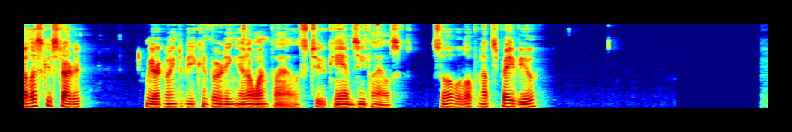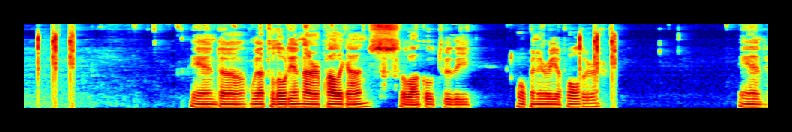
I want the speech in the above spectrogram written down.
Well, let's get started. We are going to be converting NO1 files to KMZ files. So we'll open up SprayView. And uh, we have to load in our polygons. So I'll go to the open area folder. And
